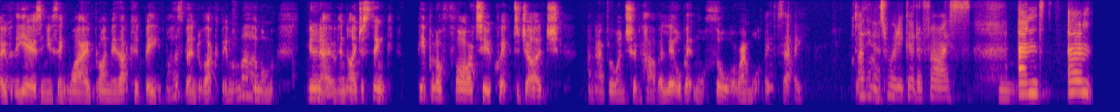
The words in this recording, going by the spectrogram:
over the years, and you think, wow, blimey, that could be my husband, or that could be my mum, or you know. And I just think people are far too quick to judge, and everyone should have a little bit more thought around what they say. I think that's really good advice. Mm. And um,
